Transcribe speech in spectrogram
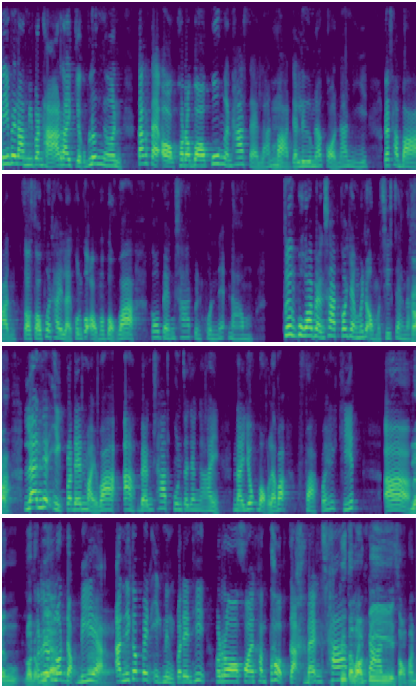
นี้เวลามีปัญหาอะไรเกี่ยวกับเรื่องเงิน ตั้งแต่ออกพรบกู้เงิน 5 0 0แสนล้านบาท อย่าลืมนะก่อนหน้านี้ รัฐบาลสสเพื่อไทยหลายคนก็ออกมาบอกว่า ก็แบงก์ชาติเป็นคนแนะนำ ซึ่งผู้ว่าแบงก์ชาติก็ยังไม่ได้ออกมาชี้แจงนะครัคะ บ และเนี่ยอีกประเด็นใหม่ว่าอะแบงก์ชาติคุณจะยังไง นายกบอกแล้วว่าฝากไว้ให้คิดอ่า เรื่องลดดอกเบี้ย เรื่องลดดอกเบี้ย อ่า อันนี้ก็เป็นอีกหนึ่งประเด็นที่รอคอยคำตอบจากแบงก์ชาติคือตลอดเหมืนปี กัน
